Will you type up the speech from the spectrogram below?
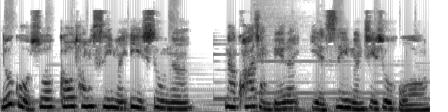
如果说沟通是一门艺术呢，那夸奖别人也是一门技术活哦。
